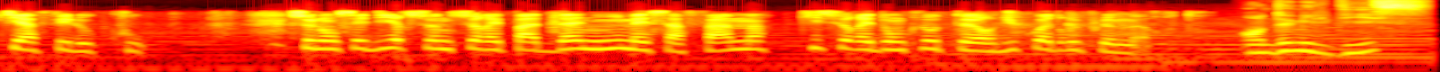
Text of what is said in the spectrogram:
qui a fait le coup. Selon ses dires, ce ne serait pas Dany, mais sa femme, qui serait donc l'auteur du quadruple meurtre. En 2010,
